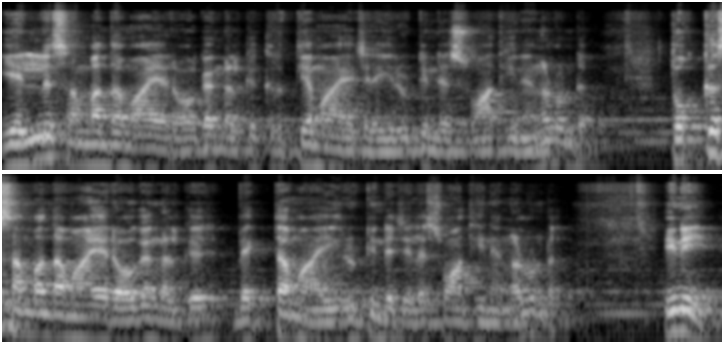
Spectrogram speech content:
എല്ല് സംബന്ധമായ രോഗങ്ങൾക്ക് കൃത്യമായ ചില ഇരുട്ടിന്റെ സ്വാധീനങ്ങളുണ്ട്. ത്വക്ക് സംബന്ധമായ രോഗങ്ങൾക്ക് വ്യക്തമായ ഇരുട്ടിന്റെ ചില സ്വാധീനങ്ങളുണ്ട്. ഇനി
